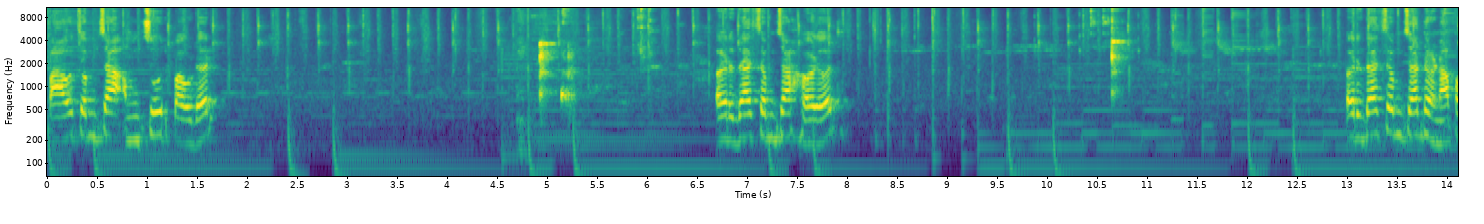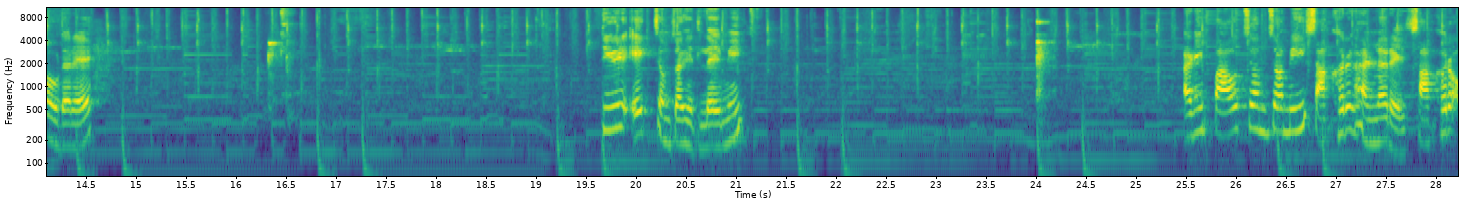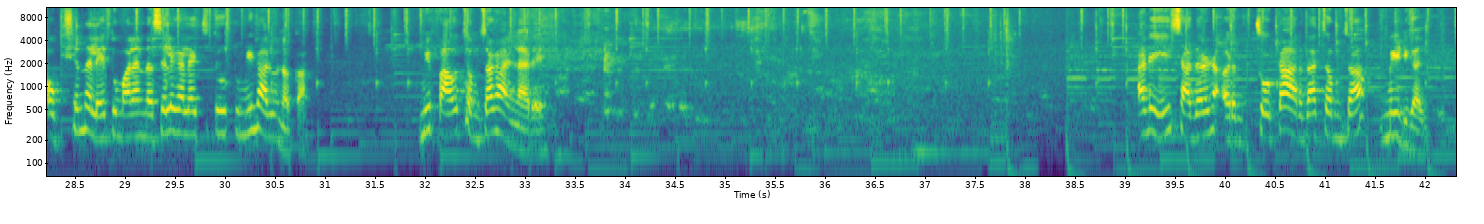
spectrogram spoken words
पाव चमचा आमचूर पावडर अर्धा चमचा हळद अर्धा चमचा धणा पावडर आहे. तीळ एक चमचा घेतलाय मी. आणि पाव चमचा मी साखर घालणार आहे. साखर ऑप्शनल आहे. तुम्हाला नसेल घालायची तर तुम्ही घालू नका. मी पाव चमचा घालणार आहे. आणि साधारण अर छोटा अर्धा चमचा मीठ घालते.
